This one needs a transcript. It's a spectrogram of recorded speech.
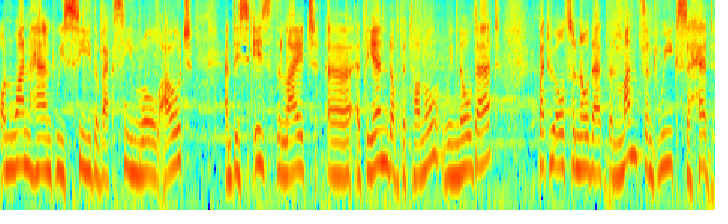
On one hand, we see the vaccine roll out, and this is the light uh, at the end of the tunnel. We know that. But we also know that the months and weeks ahead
